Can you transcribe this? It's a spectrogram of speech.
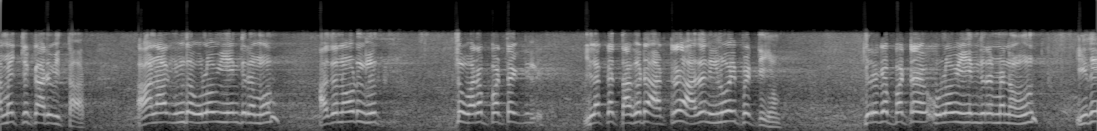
அமைச்சுக்கு அறிவித்தார். ஆனால் இந்த உளவு இயந்திரமும் அதனோடு இழுத்து வரப்பட்ட இலக்க தகடு அற்று அதன் இழுவை பெட்டியும் திருடப்பட்ட உளவு இயந்திரம் எனவும் இது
